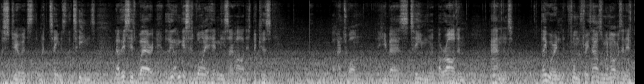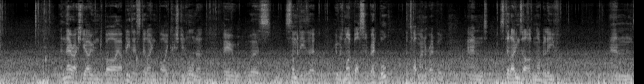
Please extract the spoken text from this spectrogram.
the stewards, the teams, the teams. Now this is where it, I think this is why it hit me so hard is because Antoine Hubert's team Arden, and they were in Formula 3000 when I was in it, and they're actually owned by I believe they're still owned by Christian Horner, who was somebody that who was my boss at Red Bull top man at Red Bull, and still owns Arden, I believe. And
